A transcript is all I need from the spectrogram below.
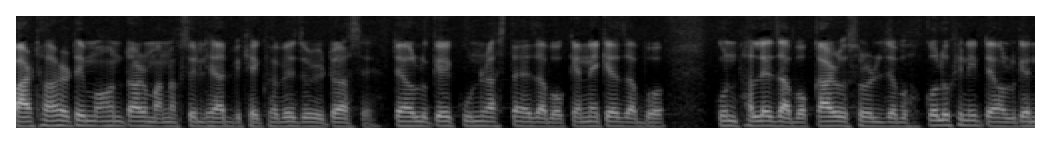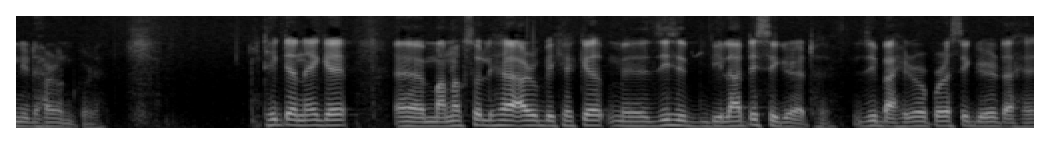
পাৰ্থসাৰথী মহন্ত আৰু মানস চলিহাত বিশেষভাৱে জড়িত আছে। তেওঁলোকে কোন ৰাস্তাৰে যাব কেনেকৈ যাব কোনফালে যাব কাৰ ওচৰলৈ যাব সকলোখিনি তেওঁলোকে নিৰ্ধাৰণ কৰে। ঠিক তেনেকৈ মানস চলিহা আৰু বিশেষকৈ যি বিলাতী চিগাৰেট হয় যি বাহিৰৰ পৰা চিগাৰেট আহে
